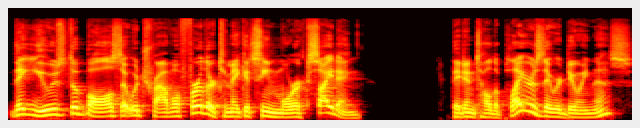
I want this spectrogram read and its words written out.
they used the balls that would travel further to make it seem more exciting. They didn't tell the players they were doing this.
